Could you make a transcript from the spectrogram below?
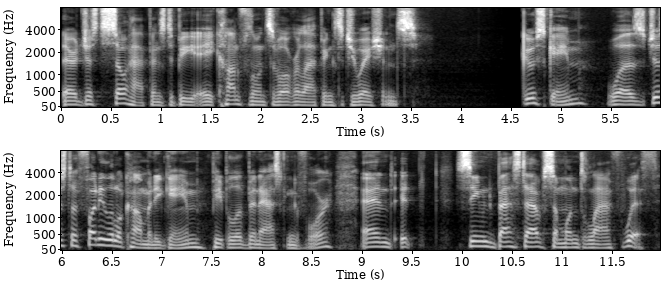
There just so happens to be a confluence of overlapping situations. Goose Game was just a funny little comedy game people have been asking for, and it seemed best to have someone to laugh with.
